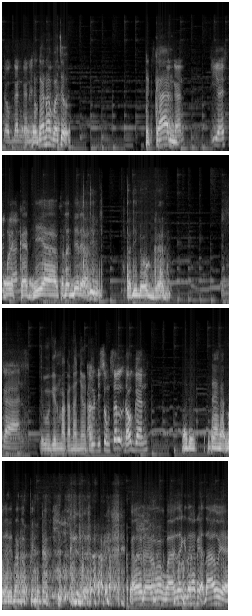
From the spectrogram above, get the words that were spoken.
Dogan kan? ya? Dogan apa cuk? Degan kan? Iya, es Oh degan. Iya berlendir ya Tadi tadi dogan. Degan. Itu mungkin makanannya udah Kalau di Sumsel dogan. Waduh, udah nggak bisa ditanggepin udah. Kalau udah ngomong bahasa kita kan nggak tahu ya.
